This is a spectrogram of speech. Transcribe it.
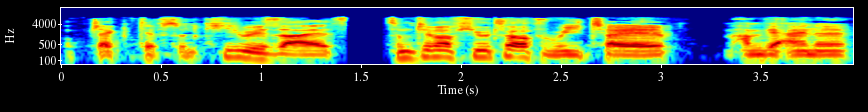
Objectives und Key Results. Zum Thema Future of Retail haben wir eine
